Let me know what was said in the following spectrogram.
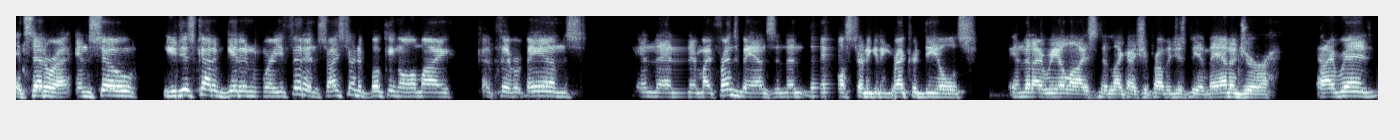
etc and so you just kind of get in where you fit in so i started booking all my kind of favorite bands and then and my friends bands and then they all started getting record deals and then i realized that like i should probably just be a manager and i read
